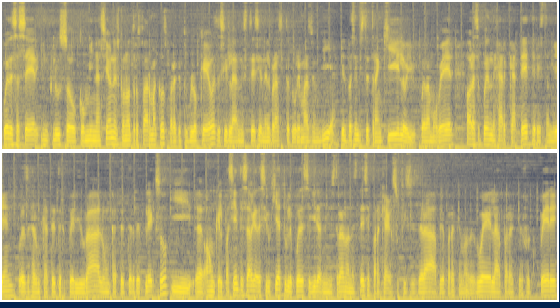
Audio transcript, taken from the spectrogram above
Puedes hacer incluso combinaciones con otros fármacos para que tu bloqueo, es decir, la anestesia en el brazo, te dure más de un día y el paciente esté tranquilo y pueda mover. Ahora se pueden dejar catéteres también. Puedes dejar un catéter peridural o un catéter de plexo y eh, aunque el paciente salga de cirugía, tú le puedes seguir administrando anestesia para que haga su fisioterapia, para que no le duela, para que recupere.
